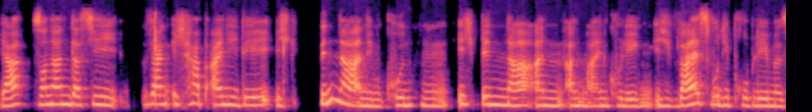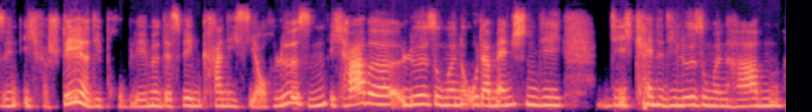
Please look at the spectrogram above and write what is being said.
Ja, sondern dass sie sagen, ich habe eine Idee, ich bin nah an dem Kunden, ich bin nah an, an meinen Kollegen, ich weiß, wo die Probleme sind, ich verstehe die Probleme, deswegen kann ich sie auch lösen. Ich habe Lösungen oder Menschen, die, die ich kenne, die Lösungen haben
